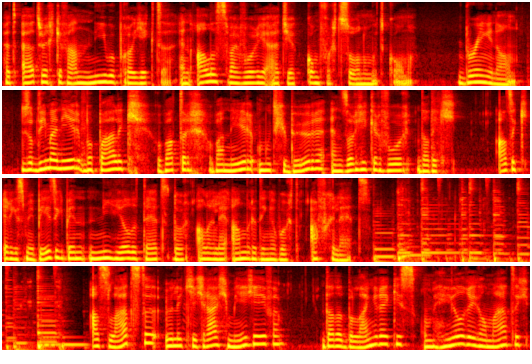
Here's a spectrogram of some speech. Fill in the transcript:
het uitwerken van nieuwe projecten en alles waarvoor je uit je comfortzone moet komen. Bring it on. Dus op die manier bepaal ik wat er wanneer moet gebeuren en zorg ik ervoor dat ik, als ik ergens mee bezig ben, niet heel de tijd door allerlei andere dingen word afgeleid. Als laatste wil ik je graag meegeven dat het belangrijk is om heel regelmatig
